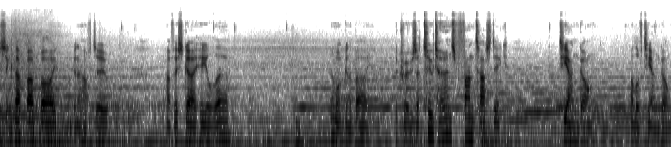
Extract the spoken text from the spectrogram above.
Sink that bad boy. We're gonna have to have this guy heal there. And what we're gonna buy? The cruiser. Two turns. Fantastic. Tiangong. I love Tiangong.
